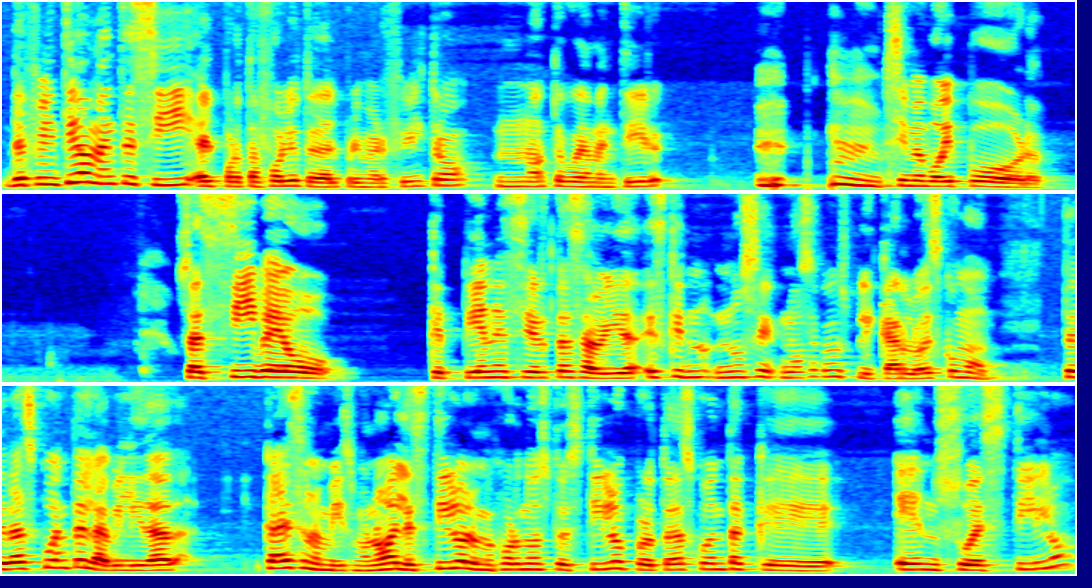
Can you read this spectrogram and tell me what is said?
Definitivamente sí, el portafolio te da el primer filtro, no te voy a mentir, sí me voy por... O sea, sí veo que tiene ciertas habilidades, es que no, sé, no sé cómo explicarlo, es como, te das cuenta de la habilidad, caes en lo mismo, ¿no? El estilo a lo mejor no es tu estilo, pero te das cuenta que en su estilo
